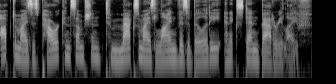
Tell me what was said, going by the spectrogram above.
optimizes power consumption to maximize line visibility and extend battery life.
